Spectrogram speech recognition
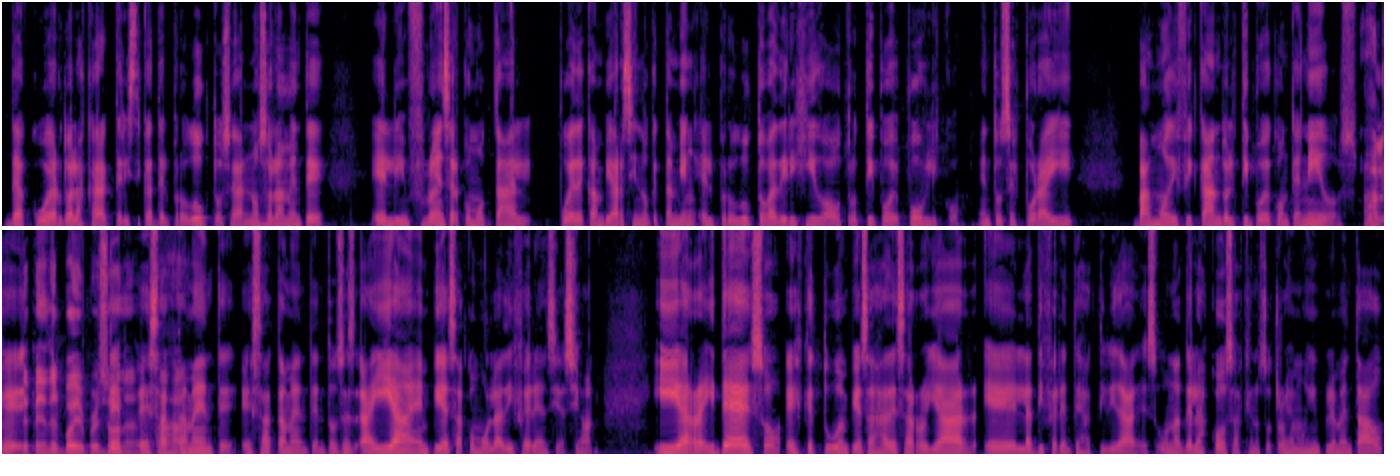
de acuerdo a las características del producto, o sea, no solamente el influencer como tal puede cambiar, sino que también el producto va dirigido a otro tipo de público. Entonces por ahí vas modificando el tipo de contenidos. Porque depende del buyer persona. exactamente, exactamente. Entonces ahí ya empieza como la diferenciación. Y a raíz de eso es que tú empiezas a desarrollar eh, las diferentes actividades. Una de las cosas que nosotros hemos implementado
